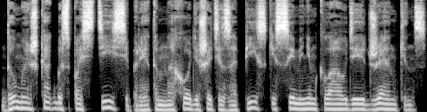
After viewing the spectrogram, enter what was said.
Думаешь, как бы спастись, и при этом находишь эти записки с именем Клаудии Дженкинс.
